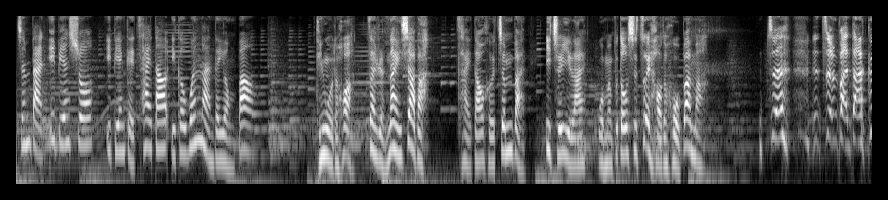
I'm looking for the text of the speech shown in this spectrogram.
砧板一边说，一边给菜刀一个温暖的拥抱。听我的话，再忍耐一下吧。菜刀和砧板一直以来，我们不都是最好的伙伴吗？砧砧板大哥，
